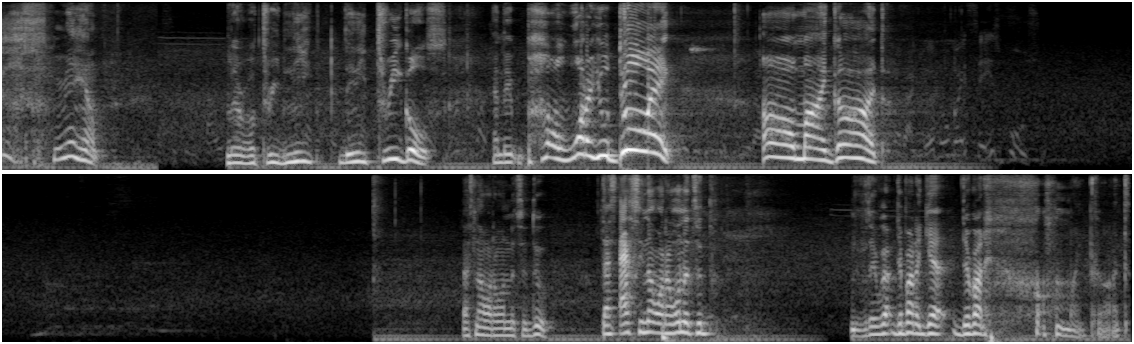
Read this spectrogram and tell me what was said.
Man. Liverpool three need they need three goals. And they oh what are you doing? Oh my god. That's not what I wanted to do. That's actually not what I wanted to do. They're, they're about to get, they're about to, oh my god.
